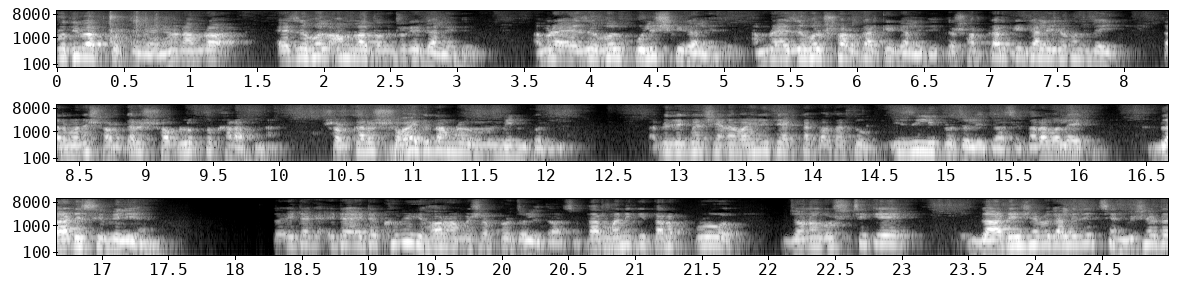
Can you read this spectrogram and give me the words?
প্রতিবাদ করতে যাই যেমন আমরা অ্যাজ এ হোল আমলাতন্ত্রকে গালি দিই। আমরা অ্যাজ এ হোল পুলিশকে গালি দিই। আমরা অ্যাজ এ হোল সরকারকে গালি দিই। তো সরকারকে গালি যখন দিই, তার মানে সরকারের সব লোক তো খারাপ না। সরকারের সবাইকে তো আমরা ওইভাবে মিন করি না। আপনি দেখবেন সেনাবাহিনীতে একটা কথা খুব ইজিলি প্রচলিত আছে। তারা বলে ব্লাডি সিভিলিয়ান তো এটা এটা এটা খুবই হর হামেশা প্রচলিত আছে। তার মানে কি তারা পুরো জনগোষ্ঠীকে ব্লাড হিসেবে গালি দিচ্ছেন? বিষয়টা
